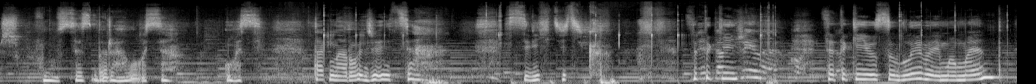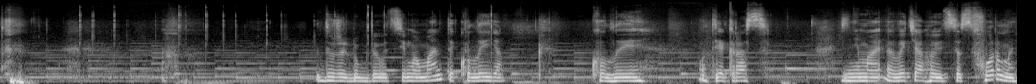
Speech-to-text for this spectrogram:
щоб воно все збереглося. Ось так народжується свічечка. Це такий, це такий особливий момент. Дуже люблю ці моменти, коли я коли от якраз знімає, витягуються з форми,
